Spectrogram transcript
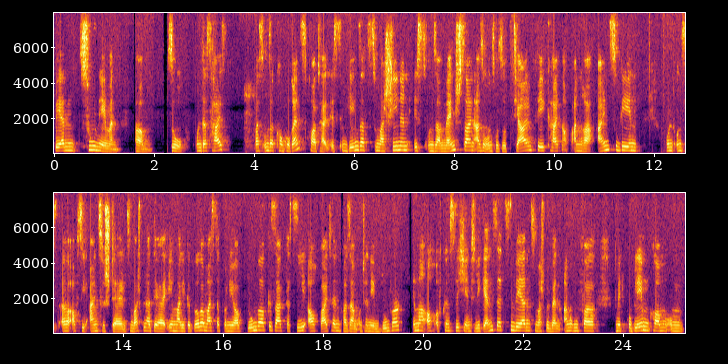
werden zunehmen. Ähm, so. Und das heißt, was unser Konkurrenzvorteil ist, im Gegensatz zu Maschinen, ist unser Menschsein, also unsere sozialen Fähigkeiten, auf andere einzugehen und uns äh, auf sie einzustellen. Zum Beispiel hat der ehemalige Bürgermeister von New York, Bloomberg, gesagt, dass sie auch weiterhin bei seinem Unternehmen Bloomberg immer auch auf künstliche Intelligenz setzen werden. Zum Beispiel, wenn Anrufer mit Problemen kommen, um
